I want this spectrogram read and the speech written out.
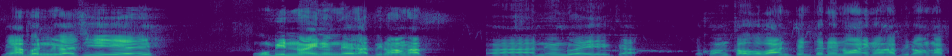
แม่เพิ่นเหลือที่หูบินหน่อยหนึ่งเด้อครับพี่น้องครับอ่าเนื่องด้วยก็เจะของเก่ากับหวานเป็นต้นน้อยๆเนาะครับพี่น้องครับ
